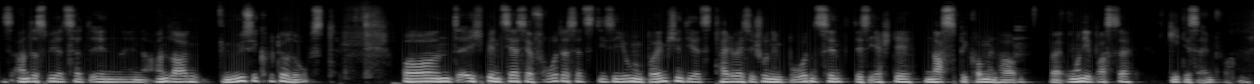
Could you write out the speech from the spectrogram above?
Ist anders wie jetzt halt in, in Anlagen Gemüsekultur oder Obst. Und ich bin sehr, sehr froh, dass jetzt diese jungen Bäumchen, die jetzt teilweise schon im Boden sind, das erste Nass bekommen haben. Weil ohne Wasser geht es einfach nicht.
